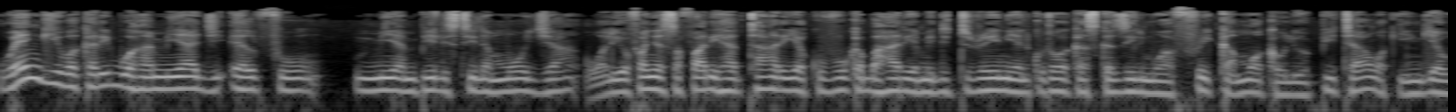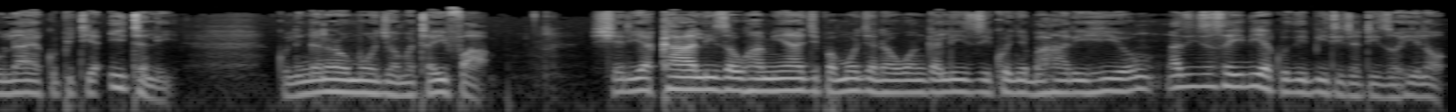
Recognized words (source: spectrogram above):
Wengi wa karibu wahamiaji elfu 261 waliofanya safari hatari ya kuvuka bahari ya Mediterranean kutoka kaskazini mwa Afrika mwaka uliopita wakiingia Ulaya kupitia Italy, kulingana na Umoja wa Mataifa. Sheria kali za uhamiaji pamoja na uangalizi kwenye bahari hiyo hazijasaidia kudhibiti tatizo hilo.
